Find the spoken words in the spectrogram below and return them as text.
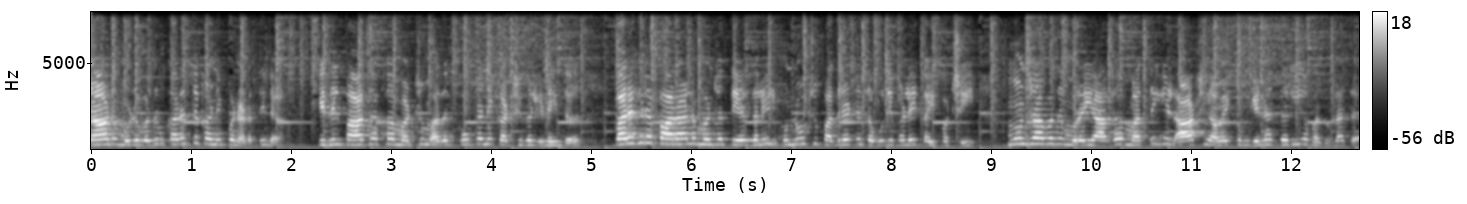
நாடு முழுவதும் கருத்து கணிப்பு நடத்தின. இதில் பாஜக மற்றும் அதன் கூட்டணி கட்சிகள் இணைந்து வருகிற பாராளுமன்ற தேர்தலில் முன்னூற்று பதினெட்டு தொகுதிகளை கைப்பற்றி மூன்றாவது முறையாக மத்தியில் ஆட்சி அமைக்கும் என தெரிய வந்துள்ளது.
